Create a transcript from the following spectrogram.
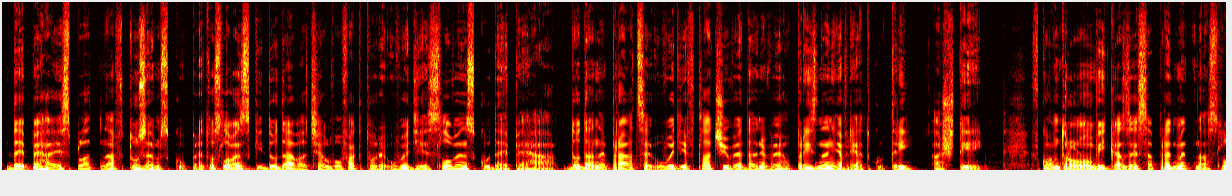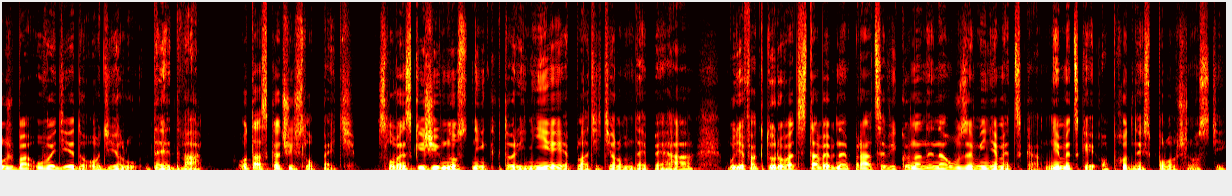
DPH je splatná v tuzemsku, preto slovenský dodávateľ vo faktúre uvedie slovenskú DPH. Dodané práce uvedie v tlačivé daňového priznania v riadku 3 a 4. V kontrolnom výkaze sa predmetná služba uvedie do oddielu D2. Otázka číslo 5. Slovenský živnostník, ktorý nie je platiteľom DPH, bude fakturovať stavebné práce vykonané na území Nemecka, nemeckej obchodnej spoločnosti.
